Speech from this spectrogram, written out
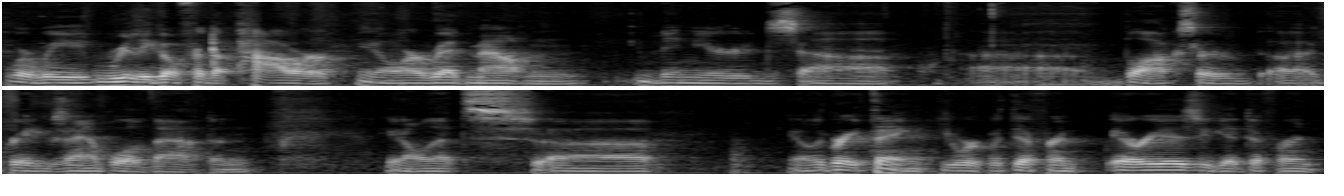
where we really go for the power. You know, our Red Mountain vineyards uh, uh, blocks are a great example of that, and you know that's uh, you know the great thing. You work with different areas, you get different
